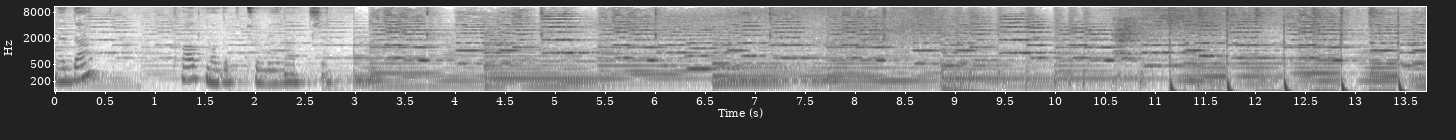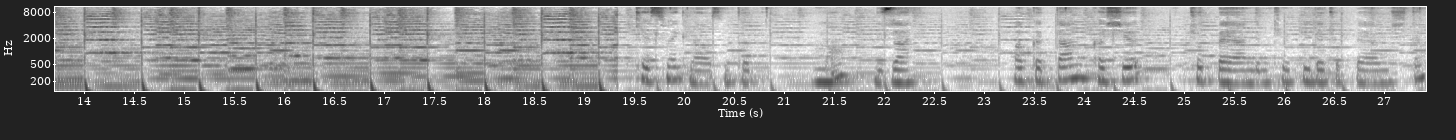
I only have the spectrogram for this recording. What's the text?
neden? Kalkmadı bir türlü inatçı. Kesmek lazım tabii. Ama güzel. Hakikaten kaşı çok beğendim. Kirpiği de çok beğenmiştim.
